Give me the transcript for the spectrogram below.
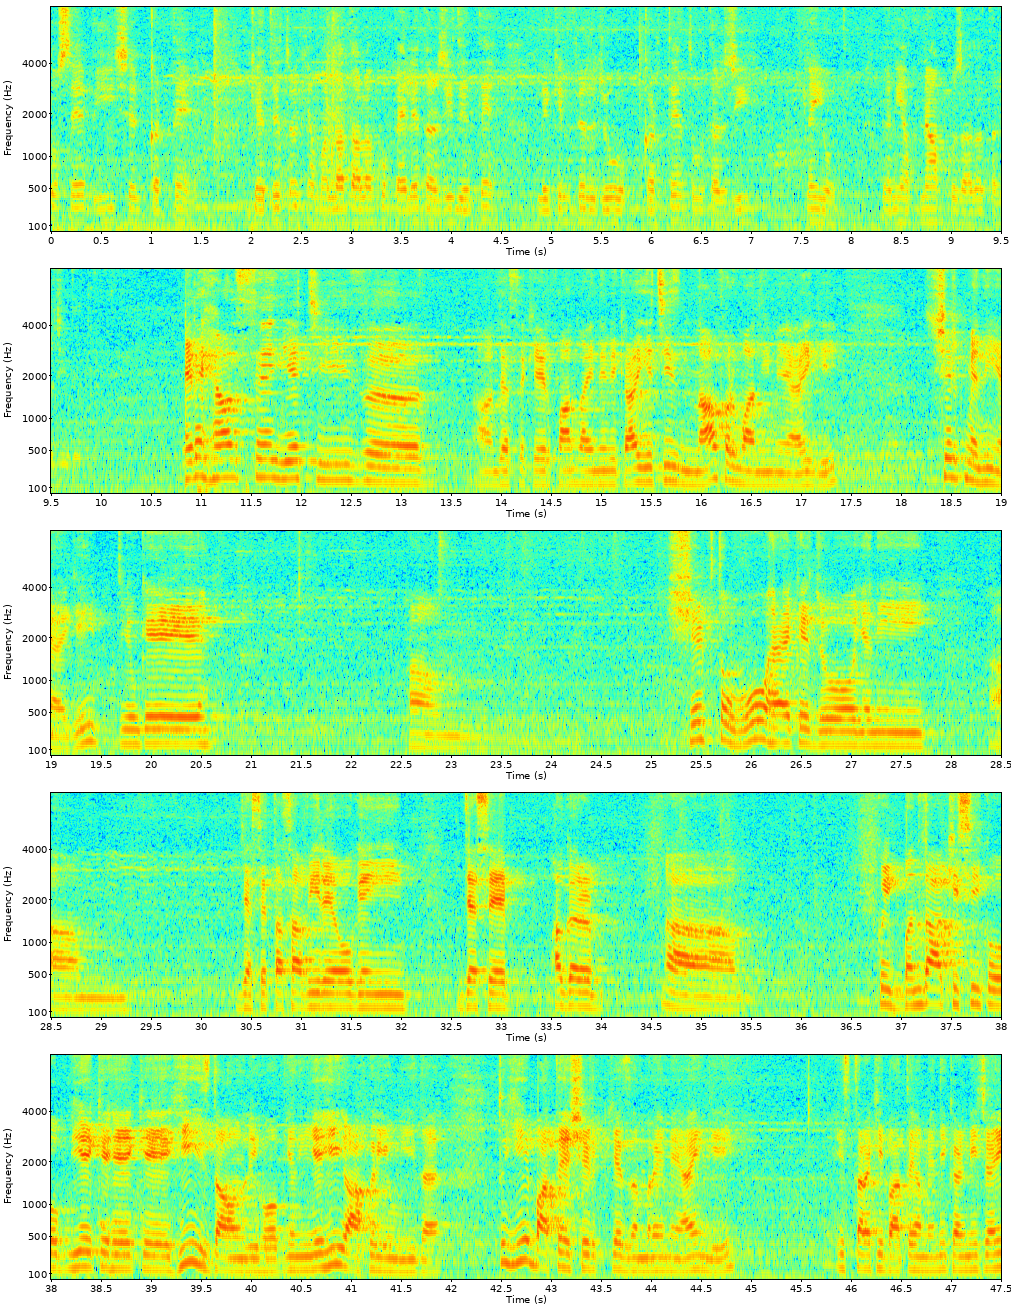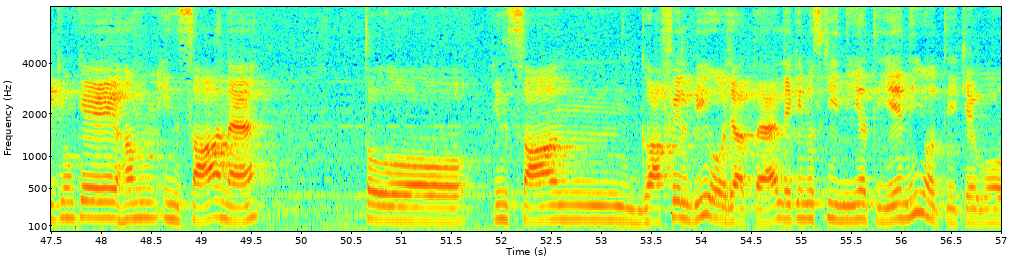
बातों से भी शिरक करते हैं। कहते तो कि हम अल्लाह ताला को पहले तरजीह देते हैं, लेकिन फिर जो करते हैं तो तरजीह नहीं होती, यानी अपने आप को ज़्यादा तरजीह देते हैं। मेरे ख्याल से ये चीज़ जैसे कि इरफान भाई ने भी कहा, ये चीज़ नाफरमानी में आएगी, शिरक में नहीं आएगी, क्योंकि शिरक तो वो है कि जो, यानी जैसे तस्वीरें हो गई जैसे अगर आ, कोई बंदा किसी को ये कहे कि he is the only hope यानी यही आखिरी उम्मीद है तो ये बातें शिरक के ज़मरे में आएँगी। इस तरह की बातें हमें नहीं करनी चाहिए क्योंकि हम इंसान हैं तो इंसान गाफिल भी हो जाता है लेकिन उसकी नीयत ये नहीं होती कि वो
